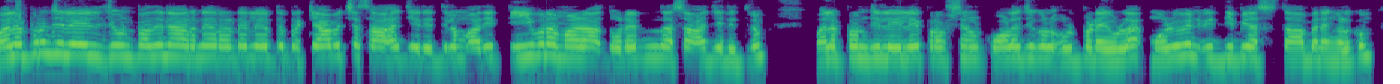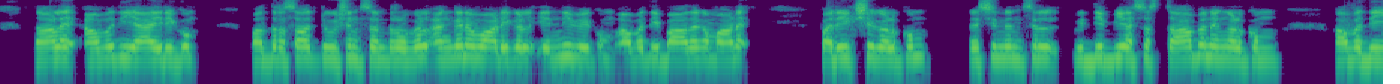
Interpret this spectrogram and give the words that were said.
മലപ്പുറം ജില്ലയിൽ ജൂൺ പതിനാറിന് റെഡ് അലേർട്ട് പ്രഖ്യാപിച്ച സാഹചര്യത്തിലും അതിതീവ്ര മഴ തുടരുന്ന സാഹചര്യത്തിലും മലപ്പുറം ജില്ലയിലെ പ്രൊഫഷണൽ കോളേജുകൾ ഉൾപ്പെടെയുള്ള മുഴുവൻ വിദ്യാഭ്യാസ സ്ഥാപനങ്ങൾക്കും നാളെ അവധിയായിരിക്കും. മദ്രസ ട്യൂഷൻ സെന്ററുകൾ അംഗനവാടികൾ എന്നിവയ്ക്കും അവധി ബാധകമാണ്. പരീക്ഷകൾക്കും റെസിഡൻഷ്യൽ വിദ്യാഭ്യാസ സ്ഥാപനങ്ങൾക്കും അവധി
